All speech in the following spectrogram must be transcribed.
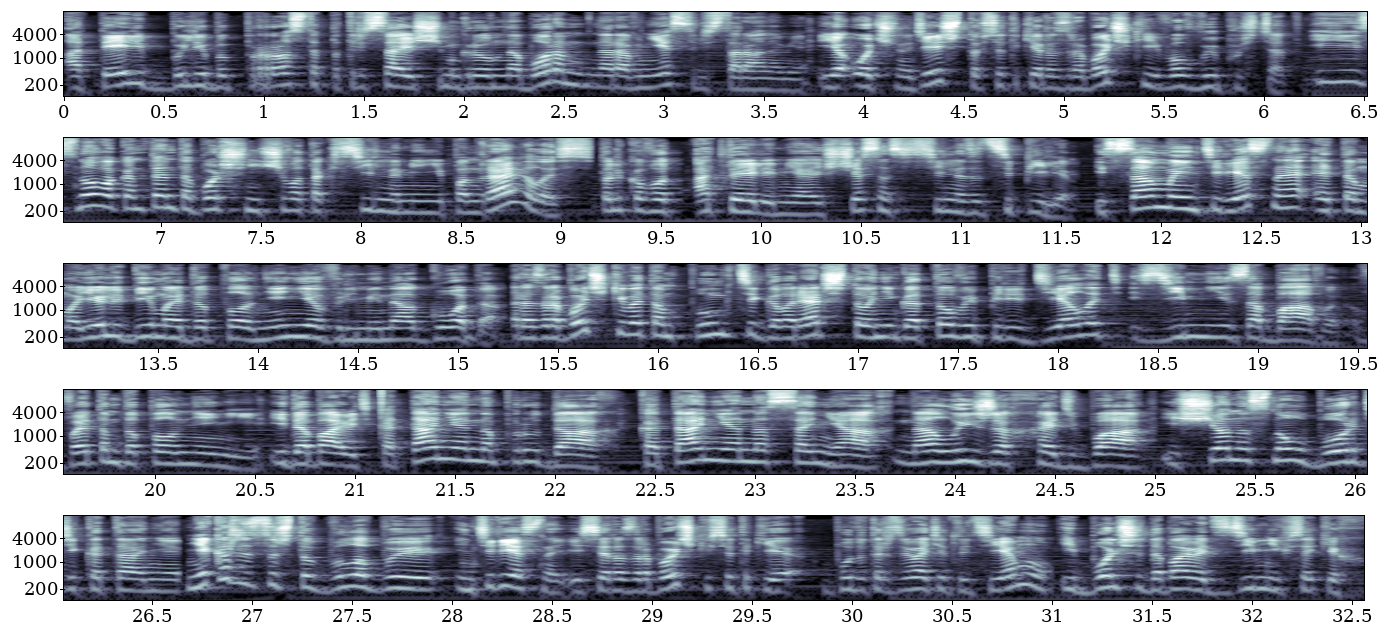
отели были бы просто потрясающим игровым набором наравне с ресторанами. Я очень надеюсь, что все-таки разработчики его выпустят. И нового контента больше ничего так сильно мне не понравилось, только вот отели меня, честно, сильно зацепили. И самое интересное, это мое любимое дополнение времена года. Разработчики в этом пункте говорят, что они готовы переделать зимние забавы в этом дополнении и добавить катание на прудах, катание на санях, на лыжах ходьба, еще на сноуборде катание. Мне кажется, что было бы интересно, если разработчики все-таки все-таки будут развивать эту тему и больше добавить зимних всяких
